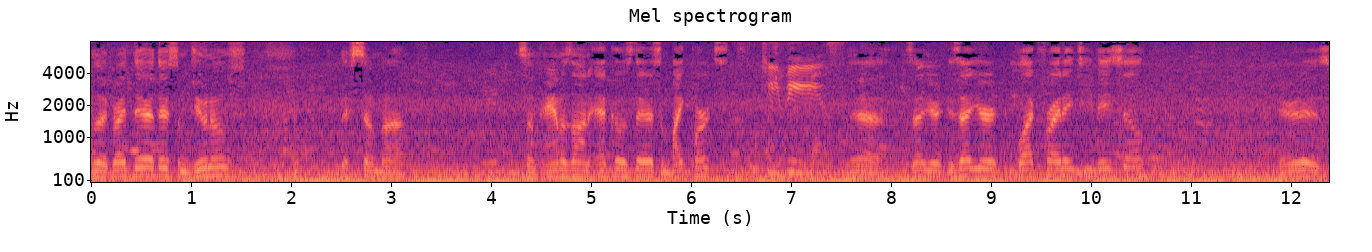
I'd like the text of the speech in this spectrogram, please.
Look, right there, there's some Junos. There's some uh, some Amazon Echoes there, some bike parts. TVs. Yeah. Is that your is that your Black Friday TV sale? Here it is.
